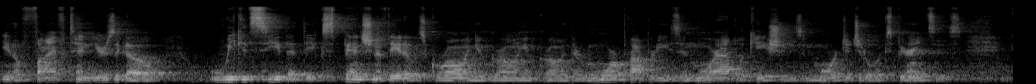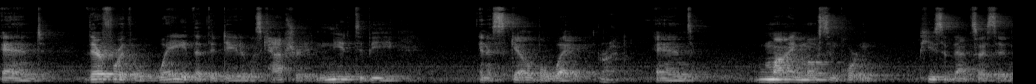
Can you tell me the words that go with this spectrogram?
you know five, ten years ago, we could see that the expansion of data was growing and growing and growing. There were more properties and more applications and more digital experiences, and therefore the way that the data was captured, it needed to be in a scalable way. Right. And my most important piece of that, so I said,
